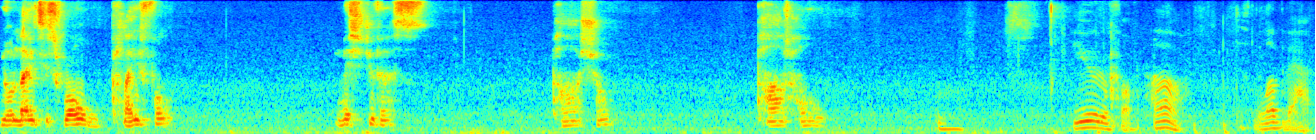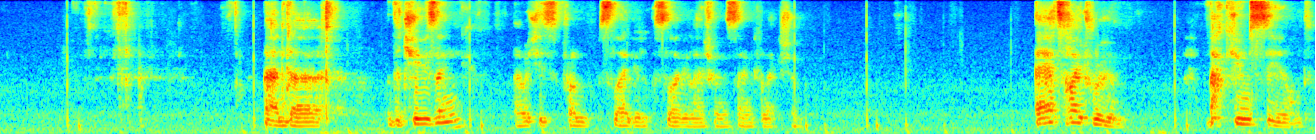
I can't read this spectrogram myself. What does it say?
your latest role playful, mischievous, partial, part whole. Beautiful. Oh, just love that. And uh, the choosing uh, which is from slightly slightly later in the same collection. Airtight room, vacuum sealed,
